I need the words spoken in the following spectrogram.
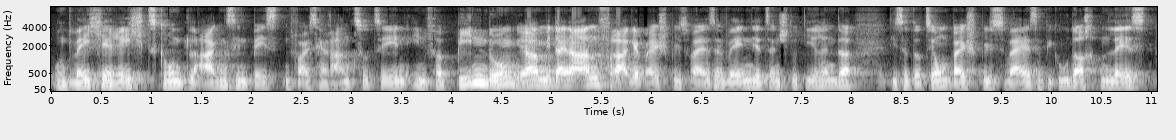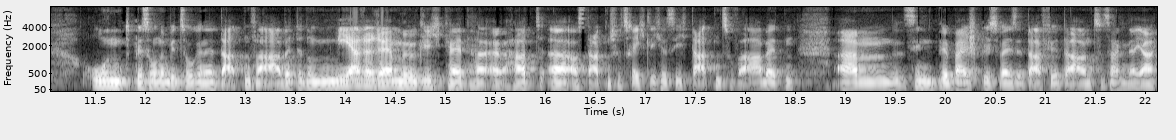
Und welche Rechtsgrundlagen sind bestenfalls heranzuziehen in Verbindung ja, mit einer Anfrage beispielsweise, wenn jetzt ein Studierender die Situation beispielsweise begutachten lässt und personenbezogene Daten verarbeitet und mehrere Möglichkeiten hat, äh, aus datenschutzrechtlicher Sicht Daten zu verarbeiten, ähm, sind wir beispielsweise dafür da, um zu sagen, naja,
